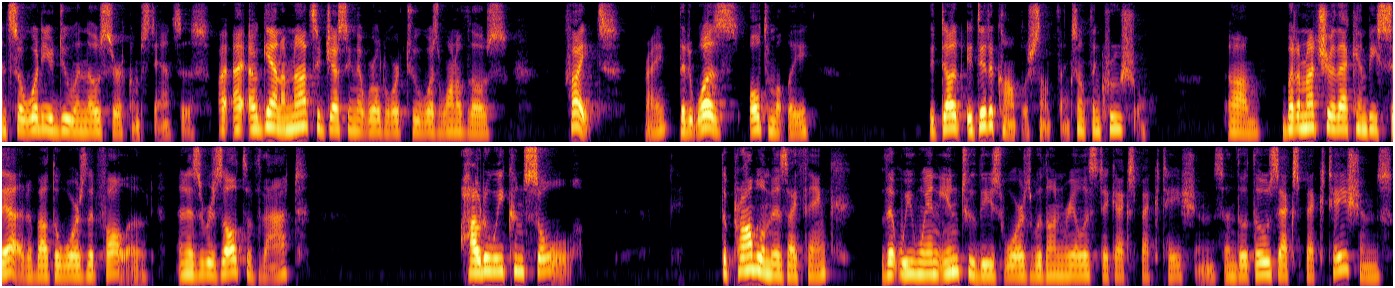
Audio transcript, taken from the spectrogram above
And so, what do you do in those circumstances? I, I, again, I'm not suggesting that World War II was one of those fights, right? That it was ultimately, it did, it did accomplish something, something crucial. Um, but I'm not sure that can be said about the wars that followed. And as a result of that, how do we console? The problem is, I think, that we went into these wars with unrealistic expectations, and that those expectations,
